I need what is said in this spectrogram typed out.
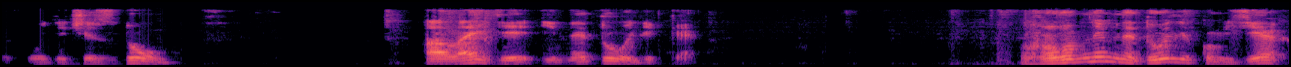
виходячи з дому. Але є і недоліки. Головним недоліком є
